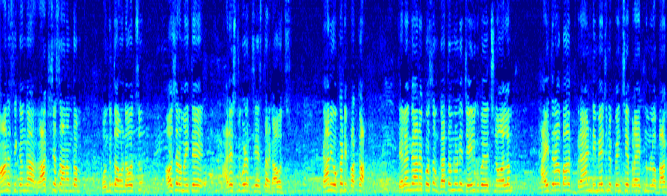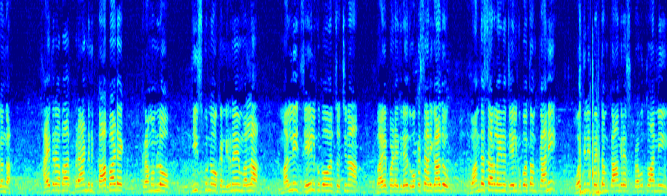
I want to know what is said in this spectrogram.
మానసికంగా రాక్షసానందం పొందుతూ ఉండవచ్చు. అవసరమైతే అరెస్ట్ కూడా చేస్తారు కావచ్చు. కానీ ఒకటి పక్క. తెలంగాణ కోసం గతంలోనే జైలుకు పోయి వచ్చిన వాళ్ళం హైదరాబాద్ బ్రాండ్ ఇమేజ్ను పెంచే ప్రయత్నంలో భాగంగా. హైదరాబాద్ బ్రాండ్ని కాపాడే క్రమంలో తీసుకున్న ఒక నిర్ణయం వల్ల మళ్ళీ జైలుకు పోవాల్సి వచ్చినా భయపడేది లేదు. ఒకసారి కాదు వంద సార్లు అయినా జైలుకు పోతాం కానీ వదిలిపెడతాం కాంగ్రెస్ ప్రభుత్వాన్ని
